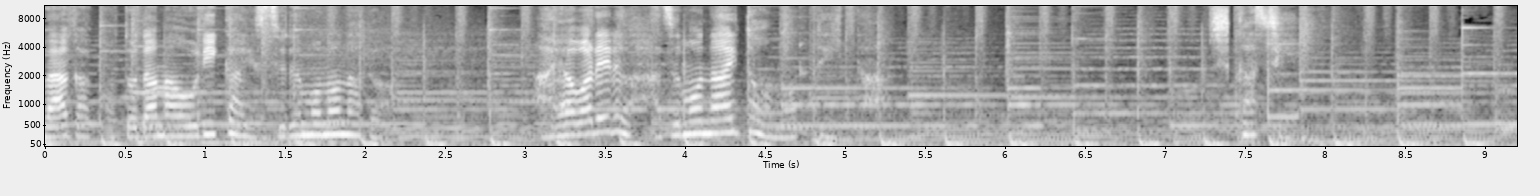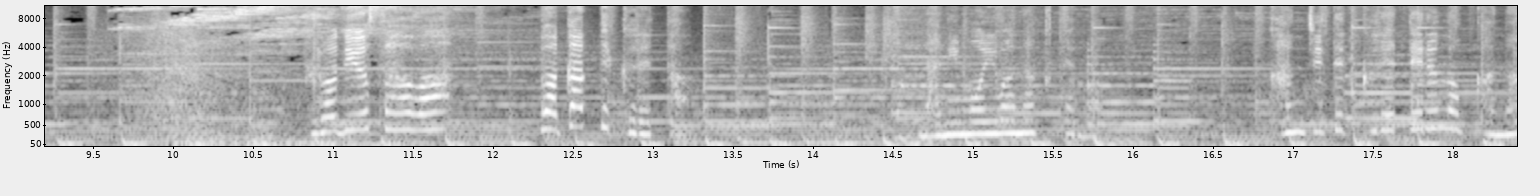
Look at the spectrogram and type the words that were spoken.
我が言霊を理解する者など現れるはずもないと思っていた。しかしプロデューサーは分かってくれた。何も言わなくても感じてくれてるのかな？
